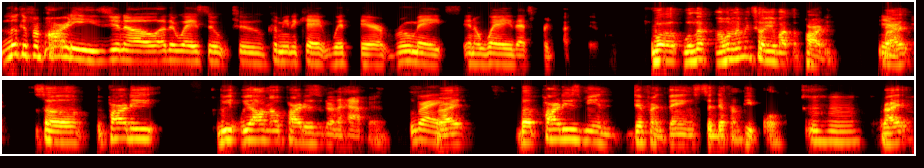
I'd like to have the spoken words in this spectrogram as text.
looking for parties, you know, other ways to, to communicate with their roommates in a way that's productive? Well, well, let, well, let me tell you about the party, yeah. right? So the party, we we all know parties are going to happen, right? Right. But parties mean different things to different people, mm-hmm. right?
